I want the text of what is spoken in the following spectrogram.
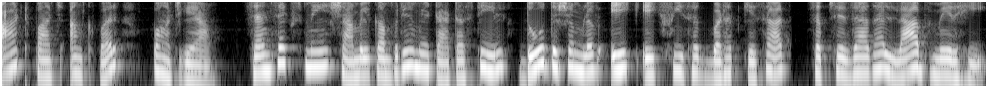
आठ पाँच अंक पर पहुँच गया। सेंसेक्स में शामिल कंपनियों में टाटा स्टील दो दशमलव एक एक फ़ीसद बढ़त के साथ सबसे ज़्यादा लाभ में रही।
